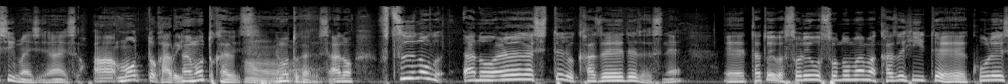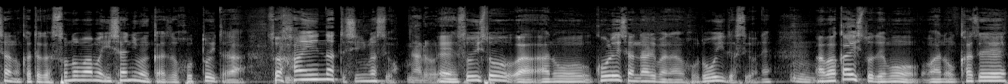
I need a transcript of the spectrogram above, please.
しいイメージじゃないですよ。あもっと軽いもっと軽いです。もっと軽いです。あの、普通の、あの、我々が知ってる風邪でですね、えー、例えばそれをそのまま風邪ひいて、高齢者の方がそのまま医者にも行かずほっといたら、それは肺炎になって死にますよ。なるほど。えー、そういう人は、あの、高齢者になればなるほど多いですよね。うん、あ若い人でも、あの、風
